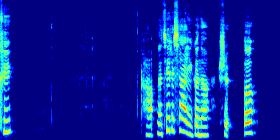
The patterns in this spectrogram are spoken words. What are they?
q。好，那接着下一个呢是 a，a，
